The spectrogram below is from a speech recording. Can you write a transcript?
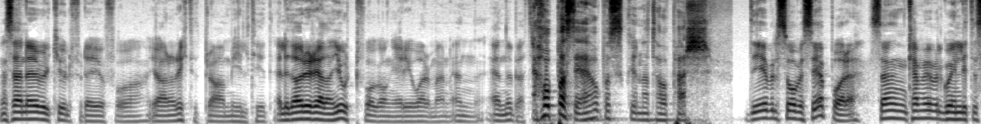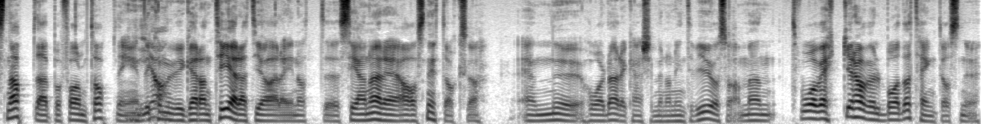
Men sen är det väl kul för dig att få göra en riktigt bra miltid. Eller det har du redan gjort två gånger i år, men en, ännu bättre. Jag hoppas det, jag hoppas kunna ta pers. Det är väl så vi ser på det. Sen kan vi väl gå in lite snabbt där på formtoppningen. Det Ja. kommer vi garanterat göra i något eh, senare avsnitt också. Ännu hårdare kanske med någon intervju och så. Men två veckor har vi väl båda tänkt oss nu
